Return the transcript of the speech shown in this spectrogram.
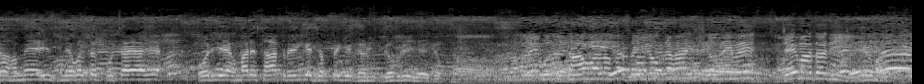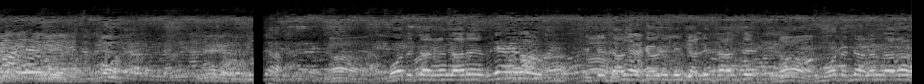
हमें इस लेवल तक पहुँचाया है और ये हमारे साथ रहेंगे जब तक ये गबरी है जब तक। पूरे गाँव वालों का सहयोग रहा इस गबरी में। जय माता दी। बहुत अच्छा आनंद आ रहा है इतने साल से गौरी ली चालीस साल से। बहुत अच्छा आनंद आ रहा। है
